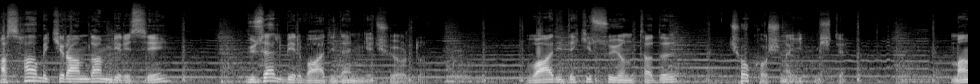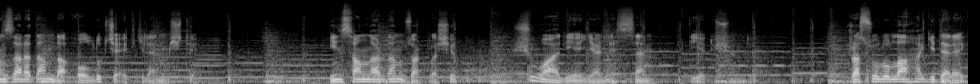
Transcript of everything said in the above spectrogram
Ashab-ı kiramdan birisi güzel bir vadiden geçiyordu. Vadideki suyun tadı çok hoşuna gitmişti. Manzaradan da oldukça etkilenmişti. İnsanlardan uzaklaşıp şu vadiye yerleşsem diye düşündü. Resulullah'a giderek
